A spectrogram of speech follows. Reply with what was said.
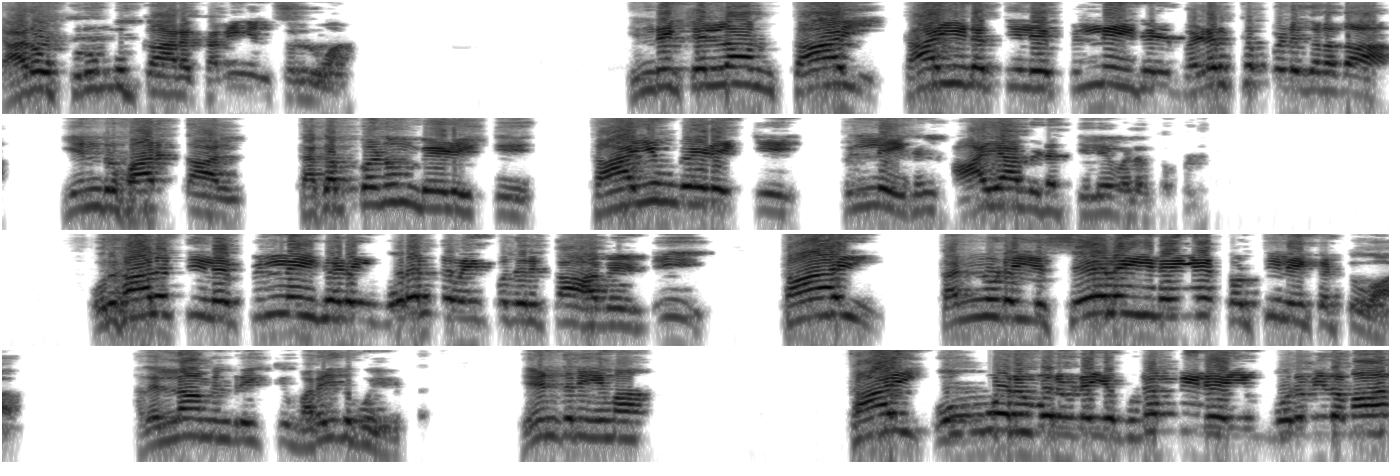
யாரோ குறும்புக்கார கவிஞன் சொல்லுவான். இன்றைக்கெல்லாம் தாய் தாயிடத்திலே பிள்ளைகள் வளர்க்கப்படுகிறதா? என்று பார்த்தால் தகப்பனும் வேலைக்கு தாயும் வேலைக்கு பிள்ளைகள் ஆயாவிடத்திலே வளர்க்கப்படும் ஒரு காலத்திலே பிள்ளைகளை உறங்க வைப்பதற்காக வேண்டி தாய் தன்னுடைய சேலையிலேயே தொட்டிலை கட்டுவார் அதெல்லாம் இன்றைக்கு மறைந்து போய்விட்டது. ஏன் தெரியுமா? தாய் ஒவ்வொருவருடைய உடம்பிலேயும் ஒரு விதமான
